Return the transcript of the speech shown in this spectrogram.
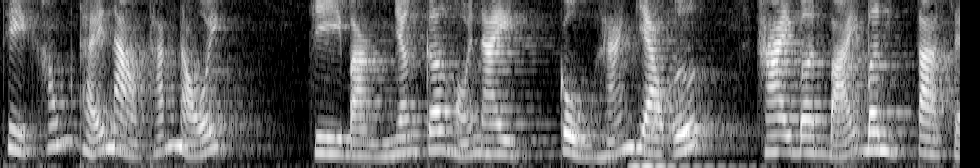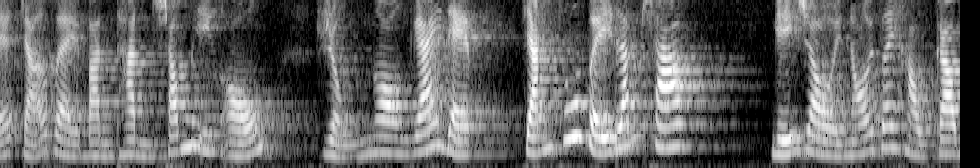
Thì không thể nào thắng nổi. Chỉ bằng nhân cơ hội này cùng Hán giao ước Hai bên bãi binh ta sẽ trở về Bành Thành sống yên ổn Rượu ngon gái đẹp chẳng thú vị lắm sao? Nghĩ rồi nói với Hầu Công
